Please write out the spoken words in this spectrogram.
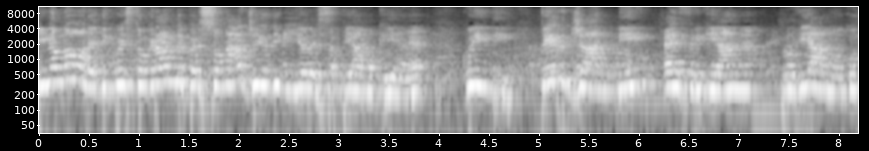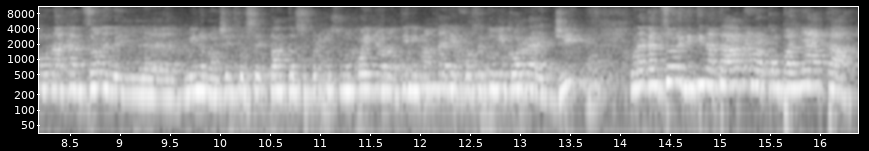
in onore di questo grande personaggio, io di migliore sappiamo chi è, quindi per Gianni Efrichian proviamo con una canzone del 1970, soprattutto sono un po' ignorantini in materia, forse tu mi correggi, una canzone di Tina Turner accompagnata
